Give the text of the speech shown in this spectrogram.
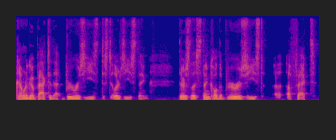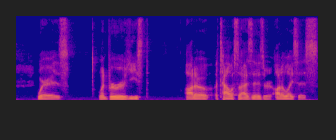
And I want to go back to that brewer's yeast, distiller's yeast thing. There's this thing called the brewer's yeast uh, effect, whereas when brewer yeast auto italicizes or autolysis,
